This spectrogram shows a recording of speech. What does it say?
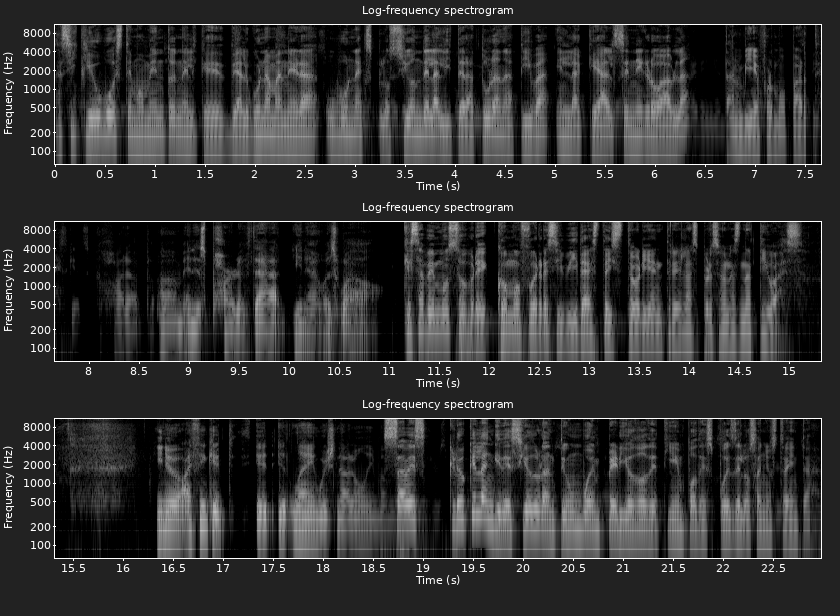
Así que hubo este momento en el que de alguna manera hubo una explosión de la literatura nativa en la que Alce Negro habla, también formó parte. Um, ¿Qué sabemos sobre cómo fue recibida esta historia entre las personas nativas? Sabes, creo que languideció durante un buen periodo de tiempo después de los años 30.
